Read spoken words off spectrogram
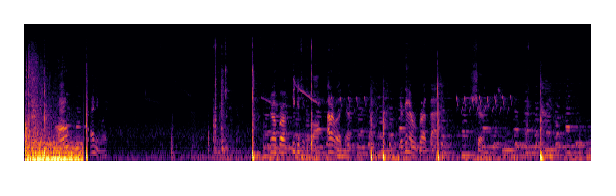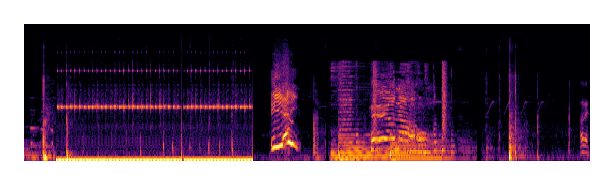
Huh? Anyway. You know, bro, you can take the ball. I don't really care. You're gonna regret that. Sure. Hell no. Okay.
